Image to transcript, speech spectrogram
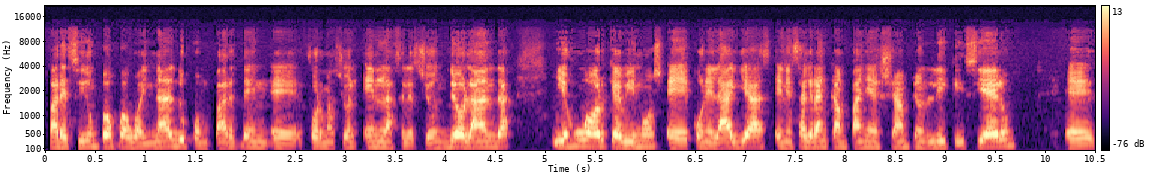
parecido un poco a Wijnaldum, comparten eh, formación en la selección de Holanda y es un jugador que vimos con el Ajax en esa gran campaña de Champions League que hicieron, fue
